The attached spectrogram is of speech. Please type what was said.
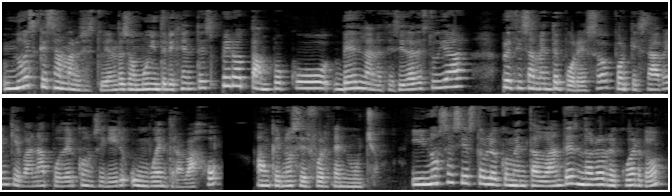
no es que sean malos estudiantes, son muy inteligentes, pero tampoco ven la necesidad de estudiar precisamente por eso, porque saben que van a poder conseguir un buen trabajo, aunque no se esfuercen mucho. Y no sé si esto lo he comentado antes, no lo recuerdo,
